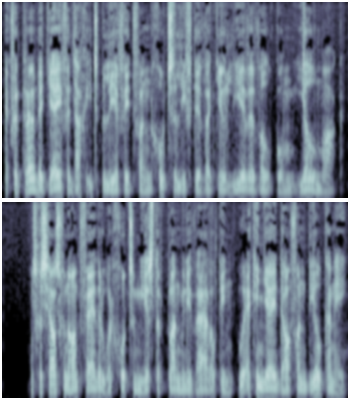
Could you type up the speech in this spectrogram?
Ek vertrou dat jy vandag iets beleef het van God se liefde wat jou lewe wil kom heel maak. Ons gesels vanaand verder oor God se meesterplan met die wêreld en hoe ek en jy daarvan deel kan hê.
